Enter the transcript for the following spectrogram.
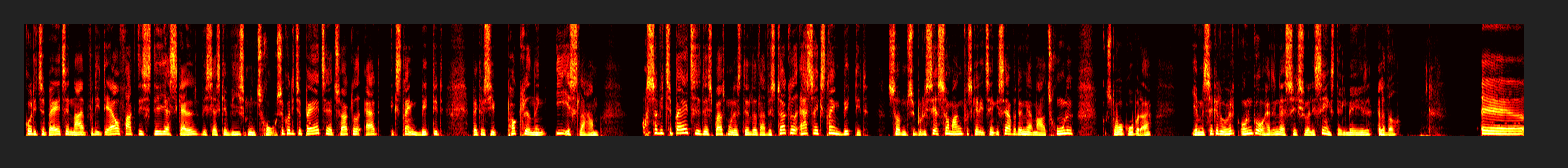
går de tilbage til, nej, fordi det er jo faktisk det, jeg skal, hvis jeg skal vise min tro. Så går de tilbage til, at tørklædet er et ekstremt vigtigt, hvad kan vi sige, påklædning i islam. Og så er vi tilbage til det spørgsmål, jeg stillede dig. Hvis tørklædet er så ekstremt vigtigt, som symboliserer så mange forskellige ting, især for den her meget troende store gruppe, der er, jamen så kan du jo ikke undgå at have den der seksualiseringsdel med i det, eller hvad? Øh,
